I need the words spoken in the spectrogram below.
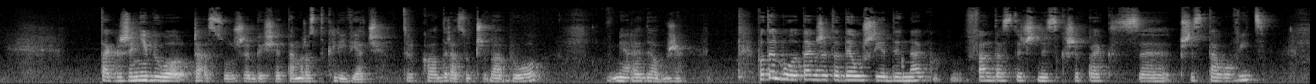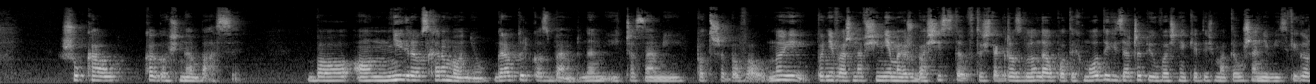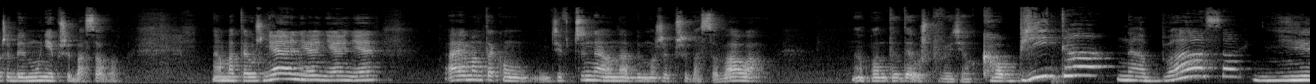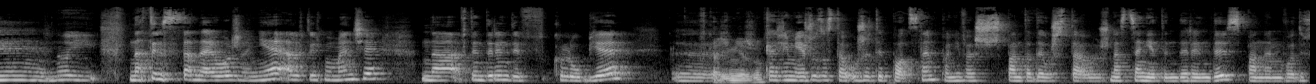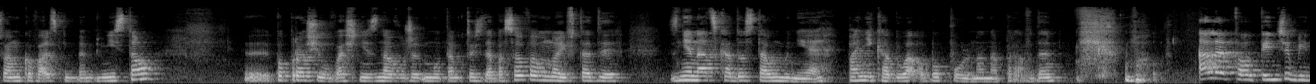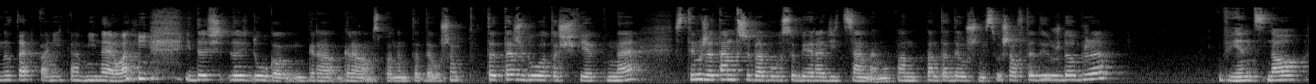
Także nie było czasu, żeby się tam roztkliwiać, tylko od razu trzeba było w miarę dobrze. Potem było tak, że Tadeusz Jedynak, fantastyczny skrzypek z Przystałowic, szukał kogoś na basy, bo on nie grał z harmonią, grał tylko z bębnem i czasami potrzebował. No i ponieważ na wsi nie ma już basistów, to się tak rozglądał po tych młodych i zaczepił właśnie kiedyś Mateusza Niewińskiego, żeby mu nie przybasował. No Mateusz, nie, nie, nie, nie. A ja mam taką dziewczynę, ona by może przybasowała. No pan Tadeusz powiedział, kobieta na basach? Nie. No i na tym stanęło, że nie, ale w którymś momencie na, w ten dyryndy w klubie W Kazimierzu. Kazimierzu został użyty podstęp, ponieważ pan Tadeusz stał już na scenie Tendyryndy z panem Władysławem Kowalskim, bębnistą. Y, Poprosił właśnie znowu, żeby mu tam ktoś zabasował, no i wtedy z nienacka dostał mnie. Panika była obopólna naprawdę. Ale po pięciu minutach panika minęła i, i dość, dość długo gra, grałam z panem Tadeuszem. To, też było to świetne, z tym, że tam trzeba było sobie radzić samemu. Pan, pan Tadeusz nie słyszał wtedy już dobrze, więc no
